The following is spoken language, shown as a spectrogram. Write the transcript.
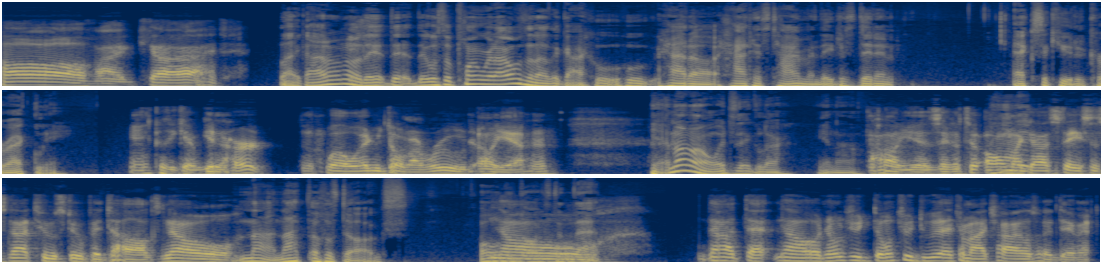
Oh, my God. Like I don't know. There, there, there was a point where I was another guy who who had a had his time and they just didn't execute it correctly. Yeah, because he kept getting hurt. Well, when we talking about Roode, oh, yeah. Yeah, no, no, it's Ziggler. You know, Oh, yeah, Ziggler. too. Oh, my God, Stace, it's not two stupid dogs. No. nah, not those dogs. Older dogs No. that. Not that. No, don't you, don't you do that to my childhood, damn it.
